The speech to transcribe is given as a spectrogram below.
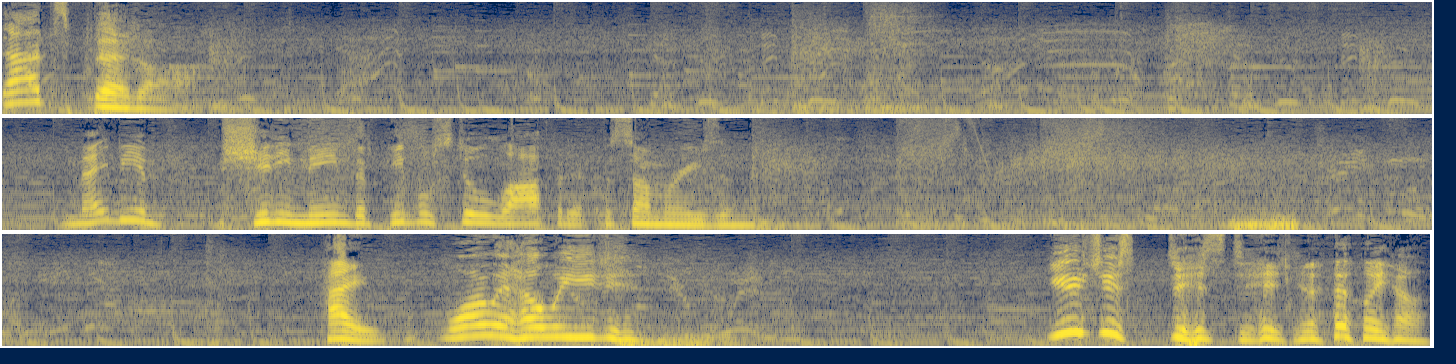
That's better. Maybe a shitty meme, but people still laugh at it for some reason. Hey, why the hell were you just... You just dissed it earlier.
